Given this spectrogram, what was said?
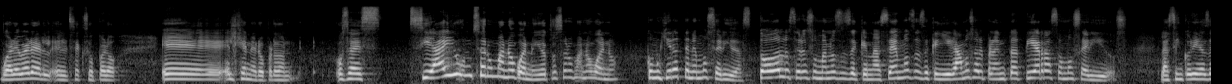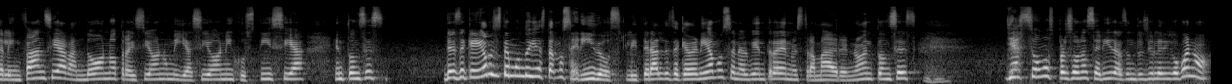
whatever el, el sexo, pero eh, el género, perdón. O sea, es, si hay un ser humano bueno y otro ser humano bueno, como quiera tenemos heridas. Todos los seres humanos desde que nacemos, desde que llegamos al planeta Tierra, somos heridos. Las cinco heridas de la infancia, abandono, traición, humillación, injusticia. Entonces, desde que llegamos a este mundo ya estamos heridos, literal, desde que veníamos en el vientre de nuestra madre, ¿no? Entonces, ya somos personas heridas. Entonces yo le digo, bueno,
